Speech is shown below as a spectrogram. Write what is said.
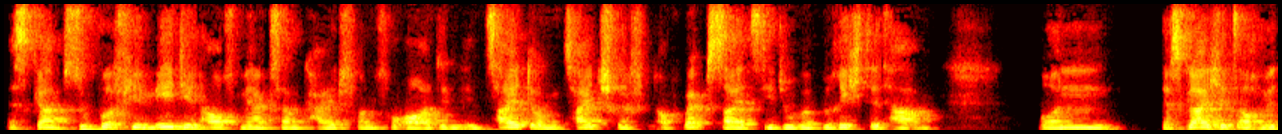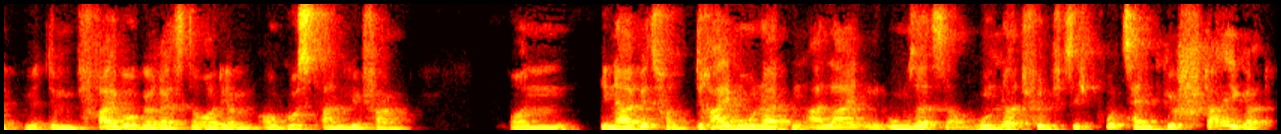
Es gab super viel Medienaufmerksamkeit von vor Ort in, in Zeitungen, Zeitschriften, auf Websites, die darüber berichtet haben. Und das gleiche jetzt auch mit, mit dem Freiburger Restaurant, der im August angefangen. Und innerhalb jetzt von drei Monaten allein den Umsatz um 150 Prozent gesteigert.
